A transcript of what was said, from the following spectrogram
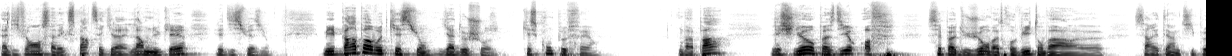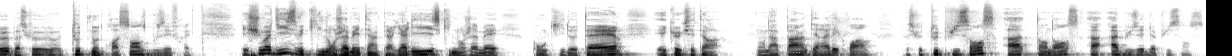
la différence avec Sparte, c'est qu'il y a l'arme nucléaire et la dissuasion. Mais par rapport à votre question, il y a deux choses. Qu'est-ce qu'on peut faire? On va pas, les Chinois vont pas se dire, off, c'est pas du jeu, on va trop vite, on va euh, s'arrêter un petit peu parce que toute notre croissance vous effraie. Les Chinois disent qu'ils n'ont jamais été impérialistes, qu'ils n'ont jamais conquis de terre et que etc. On n'a pas intérêt à les croire parce que toute puissance a tendance à abuser de la puissance.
